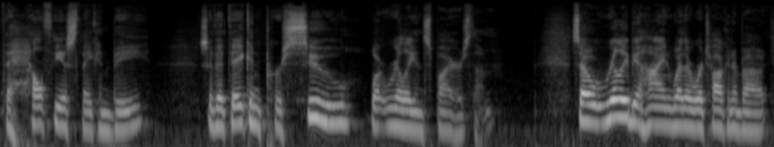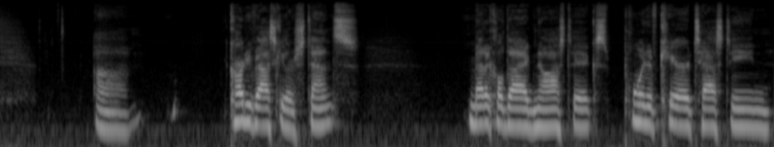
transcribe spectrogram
the healthiest they can be so that they can pursue what really inspires them. So, really, behind whether we're talking about uh, cardiovascular stents, medical diagnostics, point of care testing,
